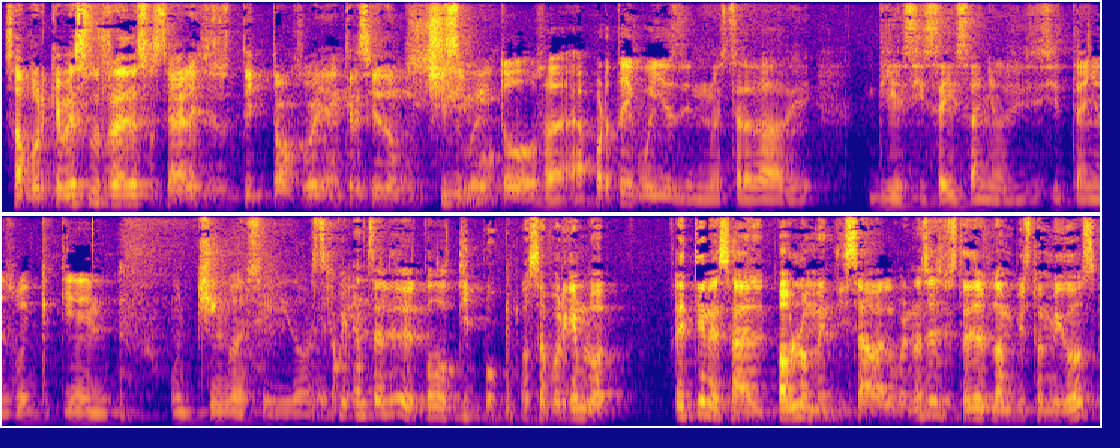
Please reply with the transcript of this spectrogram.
O sea, porque ves sus redes sociales y sus TikToks, güey, han crecido muchísimo. Sí, güey, todo. O sea, aparte hay güeyes de nuestra edad de 16 años, 17 años, güey, que tienen un chingo de seguidores. Güey, han salido de todo tipo. O sea, por ejemplo, ahí tienes al Pablo Mendizábal, güey. No sé si ustedes lo han visto, amigos.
